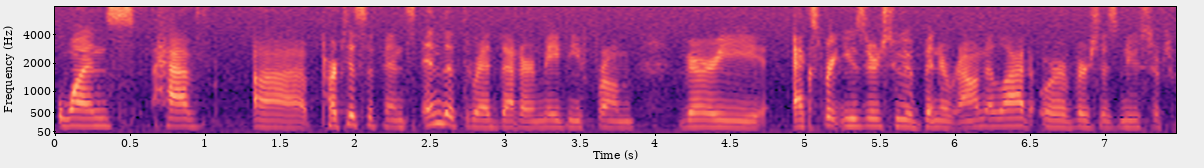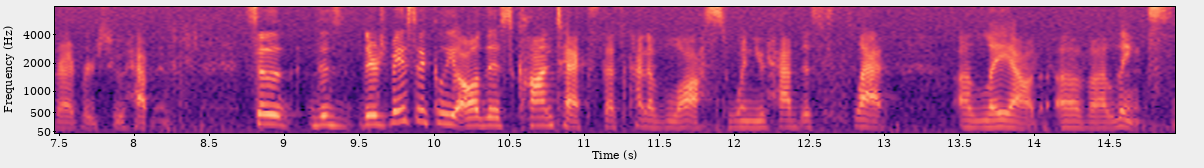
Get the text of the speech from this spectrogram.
ones have uh, participants in the thread that are maybe from very expert users who have been around a lot or versus new subscribers who haven't. So there's basically all this context that's kind of lost when you have this flat uh, layout of uh, links.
